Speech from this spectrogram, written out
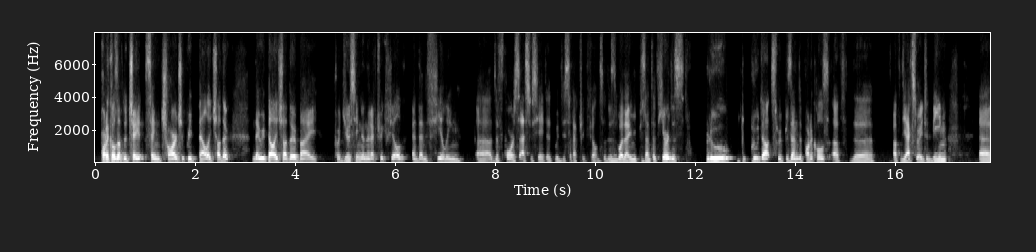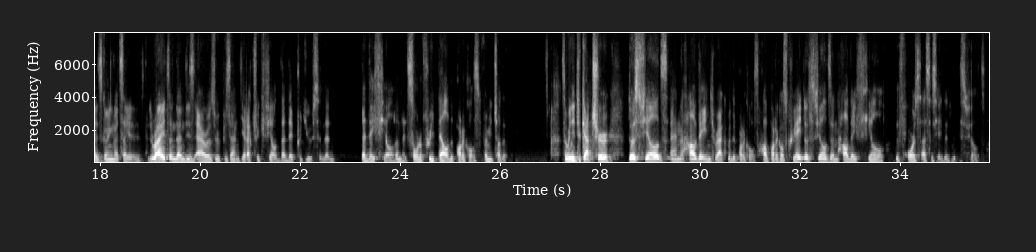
particles of the cha- same charge repel each other. They repel each other by producing an electric field and then feeling uh, the force associated with this electric field. So this is what I represented here. This blue blue dots represent the particles of the of the accelerated beam. Uh, it's going, let's say, to the right, and then these arrows represent the electric field that they produce and then that they feel and that sort of repel the particles from each other. So we need to capture those fields and how they interact with the particles, how particles create those fields and how they feel the force associated with these fields.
